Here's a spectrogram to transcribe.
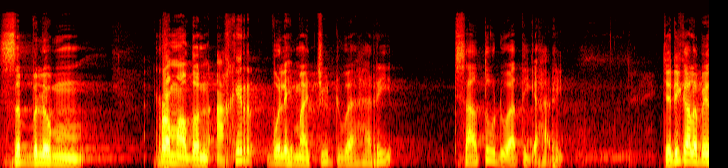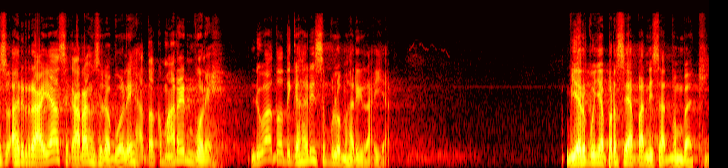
sebelum Ramadan akhir, boleh maju dua hari, satu, dua, tiga hari. Jadi kalau besok hari raya, sekarang sudah boleh, atau kemarin boleh. Dua atau tiga hari sebelum hari raya. Biar punya persiapan di saat membagi.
